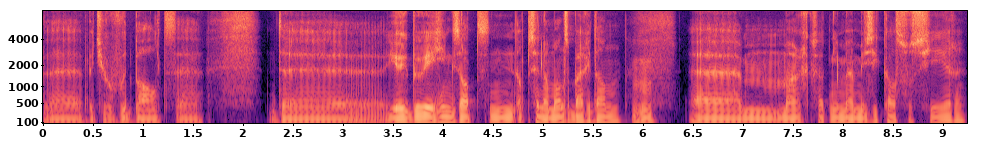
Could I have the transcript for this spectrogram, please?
een beetje gevoetbald. de jeugdbeweging zat op Sint-Amansberg dan. Mm -hmm. um, maar ik zat niet met muziek associëren.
